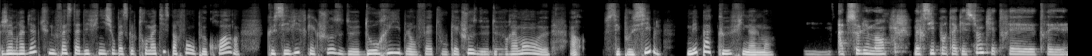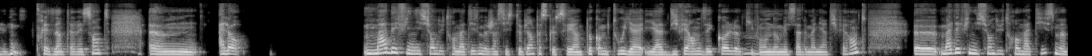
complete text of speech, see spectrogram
j'aimerais bien que tu nous fasses ta définition parce que le traumatisme, parfois, on peut croire que c'est vivre quelque chose de d'horrible, en fait, ou quelque chose de, de vraiment. alors, c'est possible, mais pas que finalement. Mmh, absolument. Merci pour ta question qui est très très très intéressante. Euh, alors, ma définition du traumatisme, j'insiste bien parce que c'est un peu comme tout, il y a, il y a différentes écoles qui mmh. vont nommer ça de manière différente. Euh, ma définition du traumatisme,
